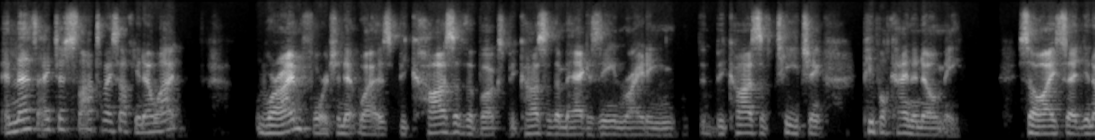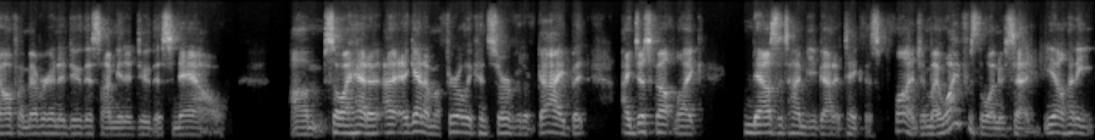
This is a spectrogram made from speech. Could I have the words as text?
And that's, I just thought to myself, you know what? Where I'm fortunate was because of the books, because of the magazine writing, because of teaching, people kind of know me. So I said, you know, if I'm ever going to do this, I'm going to do this now. Um, so I had a, I, again, I'm a fairly conservative guy, but I just felt like now's the time you've got to take this plunge. And my wife was the one who said, you know, honey,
